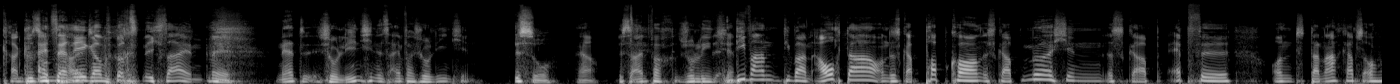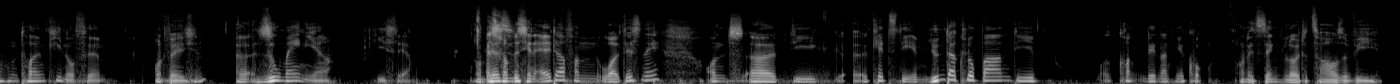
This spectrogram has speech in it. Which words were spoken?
Krankheitserreger wird es nicht sein. Nee, Ne, Jolinchen ist einfach Jolinchen. ist so. Ja. Ist einfach Jolinchen. Die waren, die waren auch da und es gab Popcorn, es gab Möhrchen, es gab Äpfel und danach gab es auch noch einen tollen Kinofilm. Und welchen? Äh, Zoomania hieß der. Und Ist schon ein bisschen älter von Walt Disney und äh, die äh, Kids, die im Jünter Club waren, die konnten den dann hier gucken. Und jetzt denken Leute zu Hause, wie?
